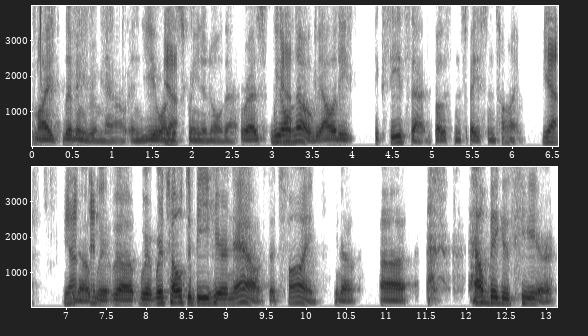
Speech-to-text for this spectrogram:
my living room now, and you on Yeah. the screen, and all that. Whereas we Yeah. all know reality exceeds that, both in space and time yeah, yeah. you know and- we're, uh, we're, we're told to be here now so that's fine you know uh, how big is here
